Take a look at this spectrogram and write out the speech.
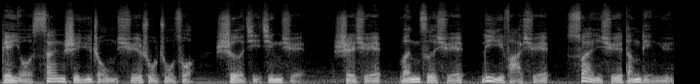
便有三十余种学术著作，涉及经学。史学、文字学、历法学、算学等领域，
